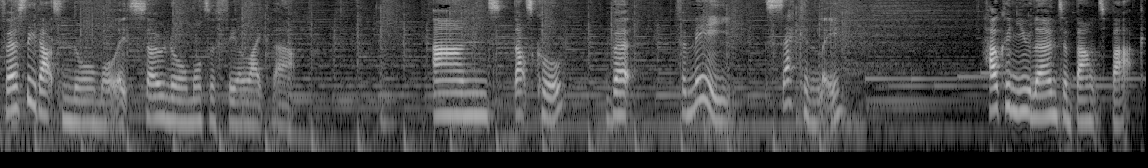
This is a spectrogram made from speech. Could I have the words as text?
firstly, that's normal. It's so normal to feel like that. And that's cool. But for me, secondly, how can you learn to bounce back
